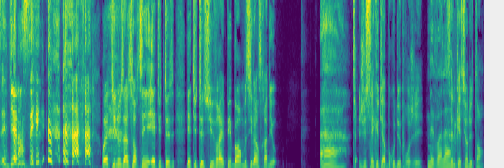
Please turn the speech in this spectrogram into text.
C'est bien lancé. Ouais, tu nous as sorti et tu te, et tu te suivras. Et puis bon, silence radio. Ah, Je sais que tu as beaucoup de projets. mais voilà. C'est une question de temps.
